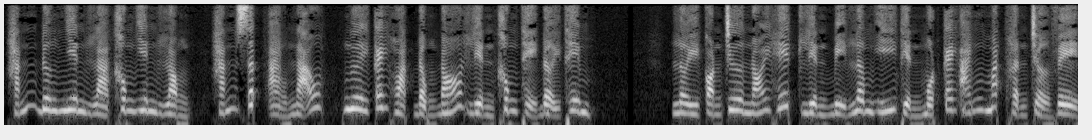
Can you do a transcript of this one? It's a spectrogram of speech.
Hắn đương nhiên là không yên lòng, hắn rất ảo não, ngươi cái hoạt động đó liền không thể đợi thêm. Lời còn chưa nói hết liền bị Lâm Ý thiện một cái ánh mắt hận trở về,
